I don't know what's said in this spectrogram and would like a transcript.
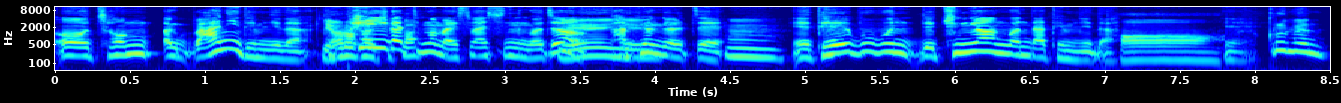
어, 점, 아, 많이 됩니다. 그 여러 페이 가지가? 같은 거 말씀하시는 거죠? 예, 예. 간편 결제. 음. 예, 대부분 이제 중요한 건 다 됩니다. 아, 예. 그러면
